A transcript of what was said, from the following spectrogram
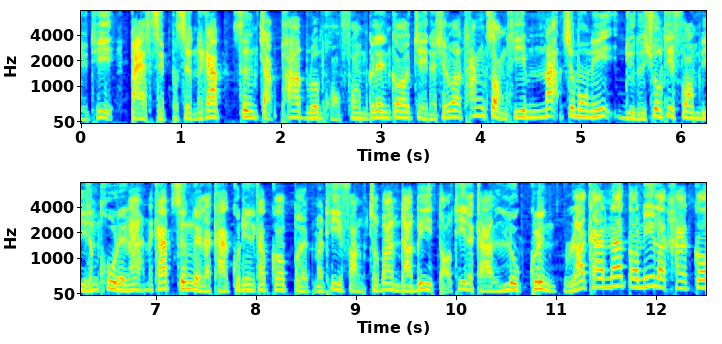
อยู่ที่ 80%นะครับ ซึ่งจากภาพรวมของฟอร์มการเล่นก็จะเห็นนะเช่นว่าทั้ง 2 ทีมณชั่วโมงนี้อยู่ในช่วงที่ฟอร์มดีทั้งคู่เลยนะนะครับ ซึ่งในราคาคู่นี้นะครับก็เปิดมาที่ฝั่งเจ้าบ้านดาร์บี้ต่อที่ราคาลูกครึ่ง ราคาณตอนนี้ราคาก็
